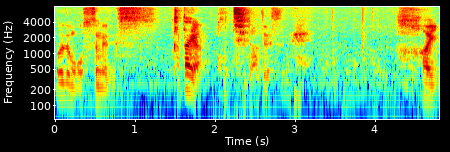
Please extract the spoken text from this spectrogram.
これでもおすすめです。片やこちらですね。はい。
